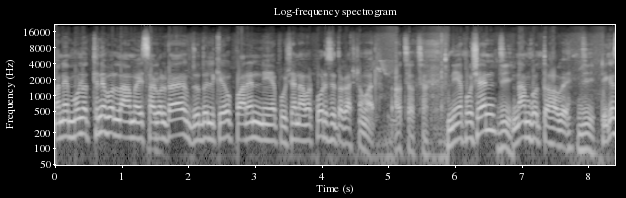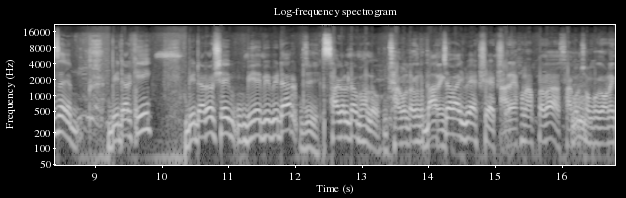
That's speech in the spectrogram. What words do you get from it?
মানে মনের থেকে বললাম এই ছাগলটা যদি কেউ পারেন নিয়ে পুষেন আমার পরিচিত কাস্টমার আচ্ছা আচ্ছা। নিয়ে পোষেন। নাম করতে হবে। জি। ঠিক আছে? বিডার কি? বিডারও সেই ভিআইপি বিডার জি। ছাগলটাও ভালো। ছাগলটা কিন্তু বাচ্চাও আসবে একশো একশো। আর এখন আপনারা ছাগল সম্পর্কে অনেক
